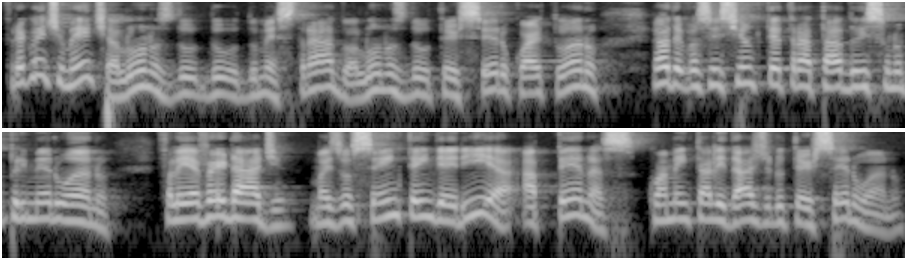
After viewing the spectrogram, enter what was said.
Frequentemente, alunos do, do, do mestrado, alunos do terceiro, quarto ano, Helder, vocês tinham que ter tratado isso no primeiro ano. Falei, é verdade, mas você entenderia apenas com a mentalidade do terceiro ano.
